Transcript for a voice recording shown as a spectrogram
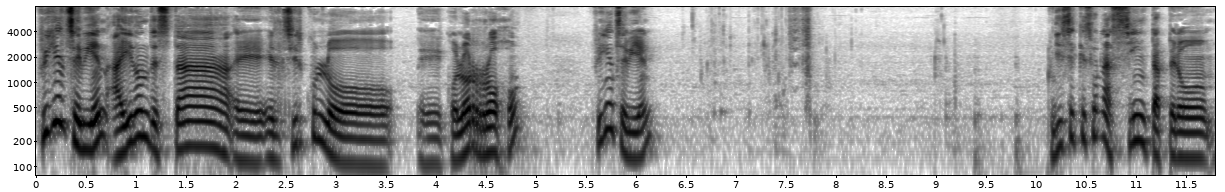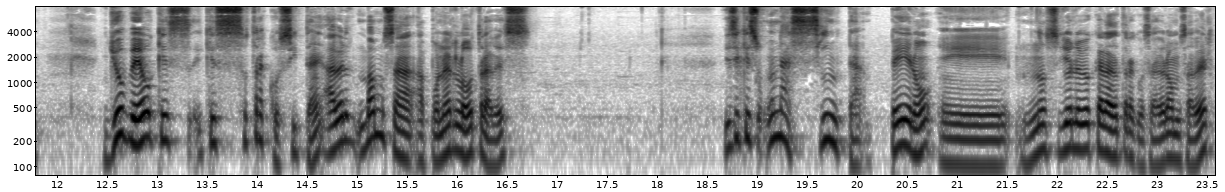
Fíjense bien, ahí donde está eh, el círculo eh, color rojo. Fíjense bien. Dice que es una cinta, pero yo veo que es, que es otra cosita. ¿eh? A ver, vamos a ponerlo otra vez. Dice que es una cinta, pero eh, no sé, yo le veo cara de otra cosa. A ver, vamos a ver.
